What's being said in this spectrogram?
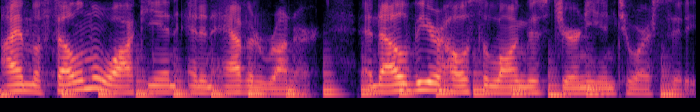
I am a fellow Milwaukeean and an avid runner, and I will be your host along this journey into our city.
